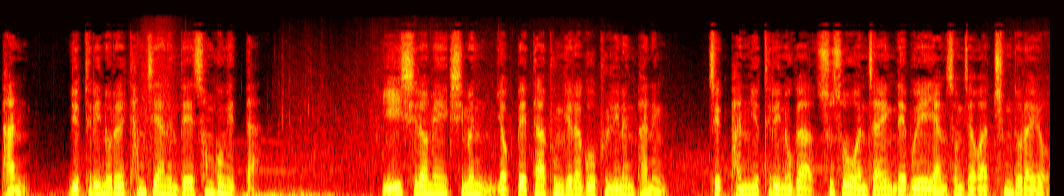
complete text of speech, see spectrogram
반, 뉴트리노를 탐지하는 데 성공했다. 이 실험의 핵심은 역베타 붕괴라고 불리는 반응, 즉 반뉴트리노가 수소 원자핵 내부의 양성자와 충돌하여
